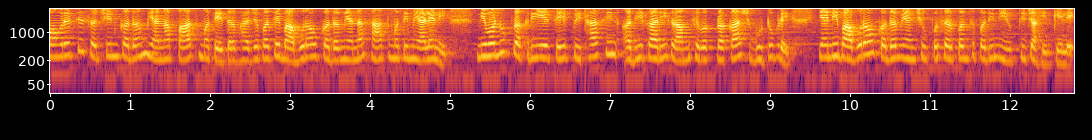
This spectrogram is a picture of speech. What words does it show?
काँग्रेसचे सचिन कदम यांना पाच मते तर भाजपाचे बाबूराव कदम यांना सात मते मिळाल्याने निवडणूक प्रक्रियेचे पीठासीन अधिकारी ग्रामसेवक प्रकाश घुटुकडे यांनी बाबूराव कदम यांची उपसरपंचपदी नियुक्ती जाहीर केले.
